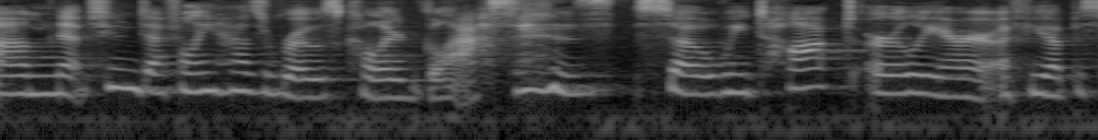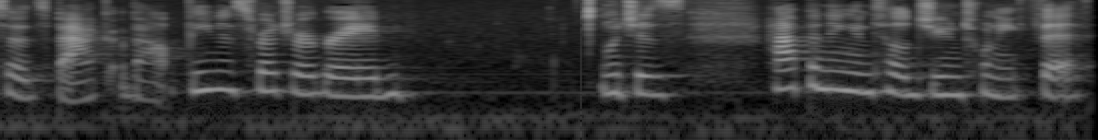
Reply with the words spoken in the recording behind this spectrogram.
Um, Neptune definitely has rose-colored glasses. So we talked earlier, a few episodes back, about Venus retrograde, which is happening until June 25th.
